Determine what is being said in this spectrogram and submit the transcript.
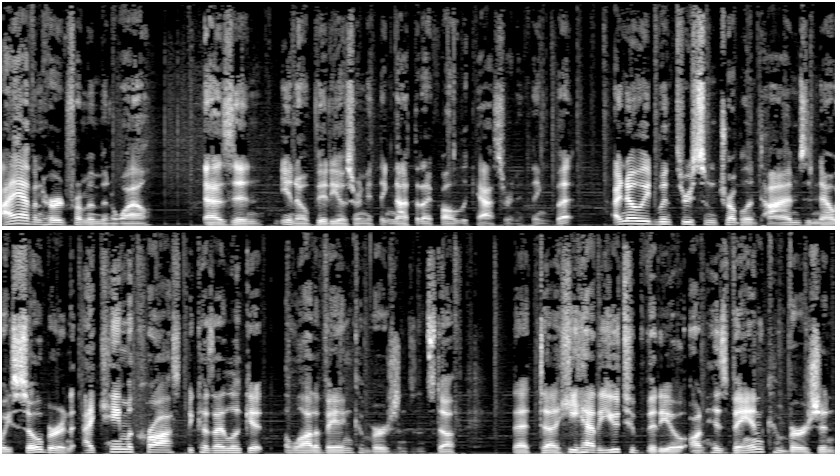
I haven't heard from him in a while, as in, you know, videos or anything. Not that I follow the cast or anything, but I know he'd went through some troubling times and now he's sober. And I came across, because I look at a lot of van conversions and stuff, that uh, he had a YouTube video on his van conversion,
